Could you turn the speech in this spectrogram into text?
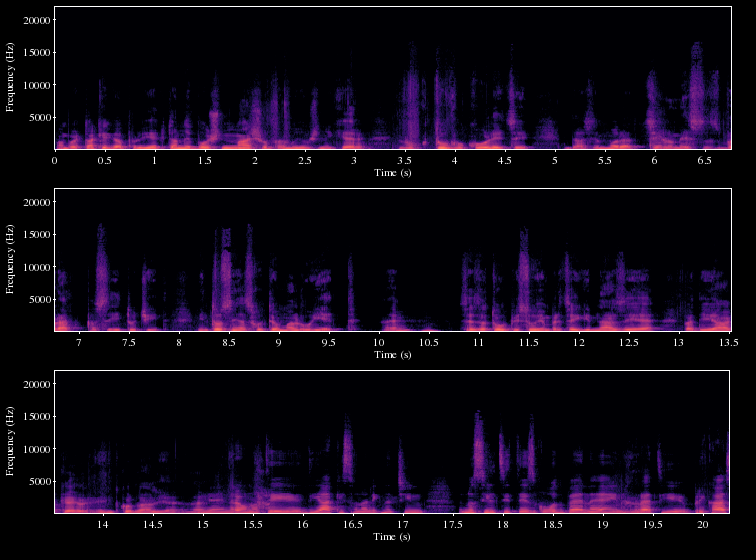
ampak takega projekta ne boš našel premožni nikjer v, tu v okolici, da se mora celo mesto zbrati pa se iti učiti. In to sem jaz hotel malo ujeti. ne. Se zato upisujem predvsej gimnazije, pa dijake in tako dalje. ne. Ja, in ravno ti dijaki so na nek način nosilci te zgodbe ne, in Ja. hkrati prikaz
